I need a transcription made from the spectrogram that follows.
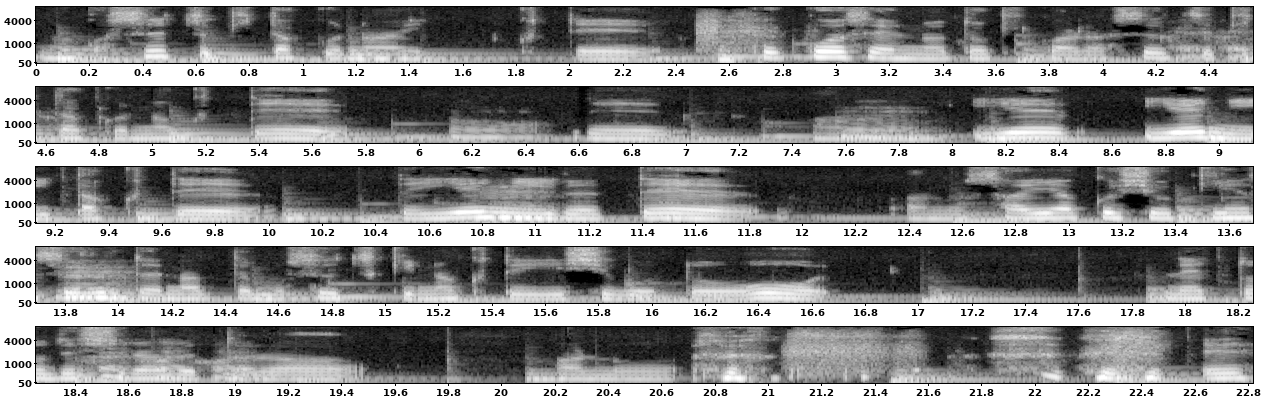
なんかスーツ着たくなくて、高校生の時からスーツ着たくなくて、うん。で、あの、うん家、家にいたくて、で、家に入れて、あの、最悪出勤するってなってもスーツ着なくていい仕事をネットで調べたら、あの、え、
